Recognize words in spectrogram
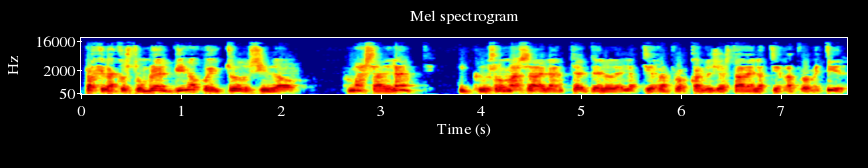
Porque la costumbre del vino fue introducido más adelante incluso más adelante de lo de la tierra, cuando ya estaban en la tierra prometida.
